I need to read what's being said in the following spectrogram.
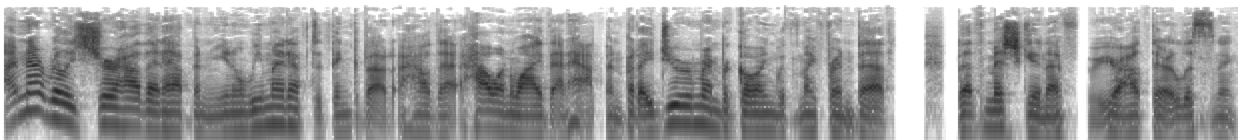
I'm not really sure how that happened. You know, we might have to think about how that, how and why that happened. But I do remember going with my friend Beth, Beth Michigan. If you're out there listening,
